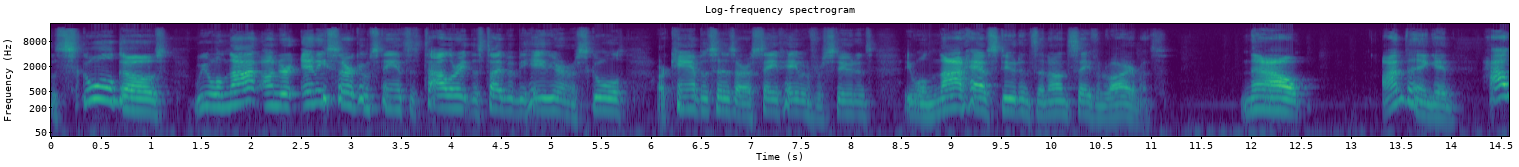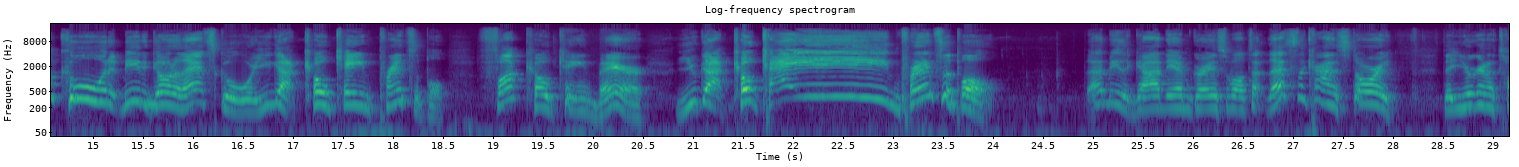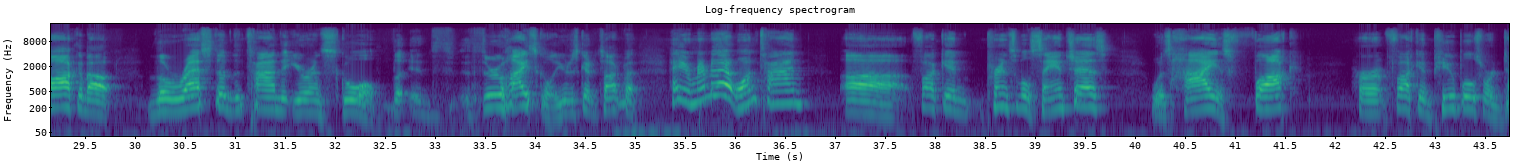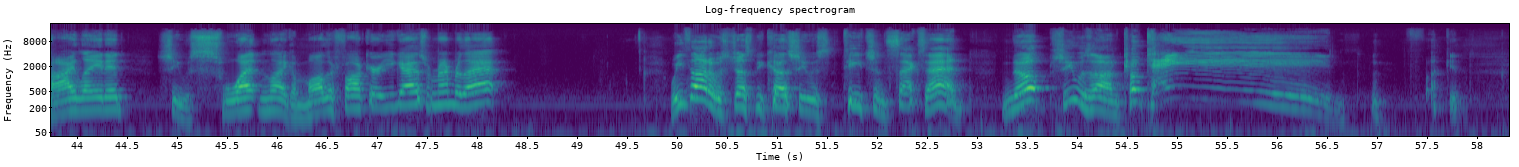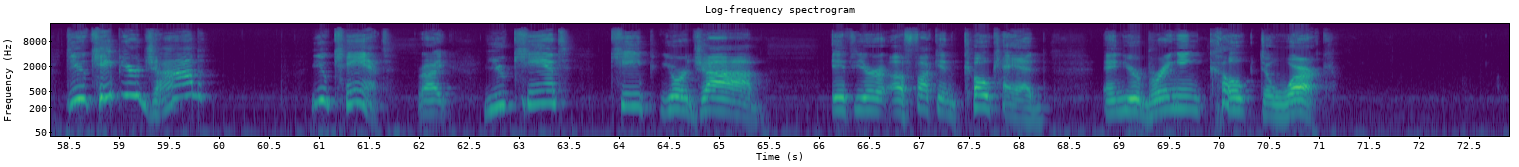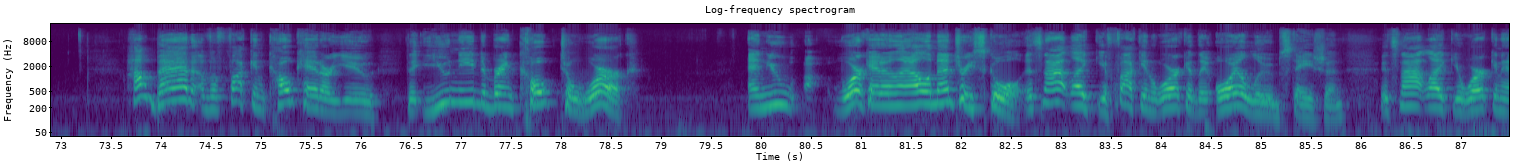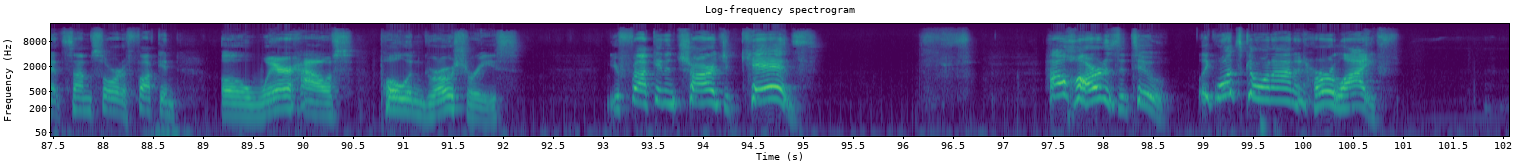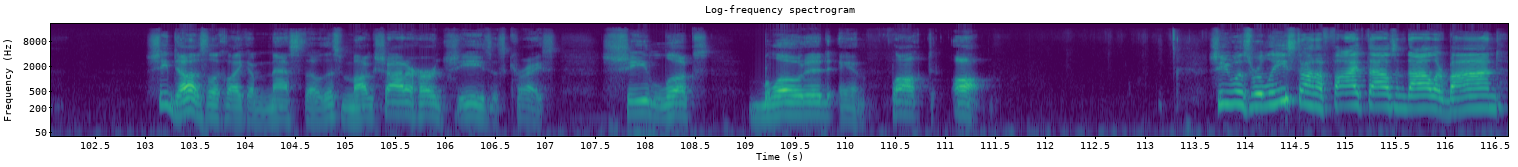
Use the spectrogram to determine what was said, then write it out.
The school goes, we will not under any circumstances tolerate this type of behavior in our schools. Our campuses are a safe haven for students. It will not have students in unsafe environments. Now, I'm thinking, how cool would it be to go to that school where you got cocaine principal? Fuck cocaine bear. You got cocaine principal. That'd be the goddamn greatest of all time. That's the kind of story that you're going to talk about the rest of the time that you're in school, through high school. You're just going to talk about, hey, remember that one time uh, fucking Principal Sanchez was high as fuck. Her fucking pupils were dilated. She was sweating like a motherfucker. You guys remember that? We thought it was just because she was teaching sex ed. Nope, she was on cocaine. fucking. Do you keep your job? You can't, right? You can't keep your job if you're a fucking cokehead and you're bringing coke to work. How bad of a fucking cokehead are you that you need to bring coke to work and you uh, work at an elementary school? It's not like you fucking work at the oil lube station. It's not like you're working at some sort of fucking uh, warehouse pulling groceries. You're fucking in charge of kids. How hard is it to? Like, what's going on in her life? She does look like a mess, though. This mugshot of her, Jesus Christ. She looks bloated and fucked up. She was released on a $5,000 bond.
